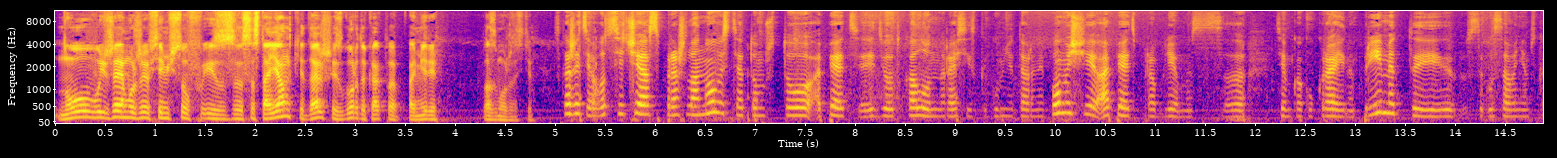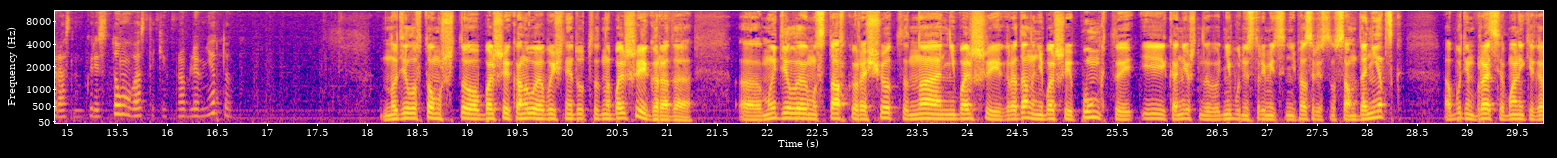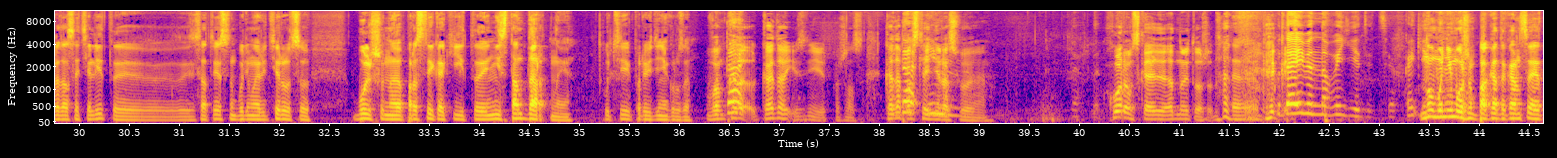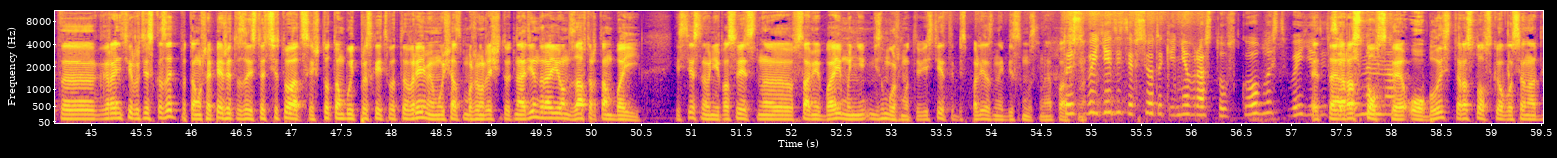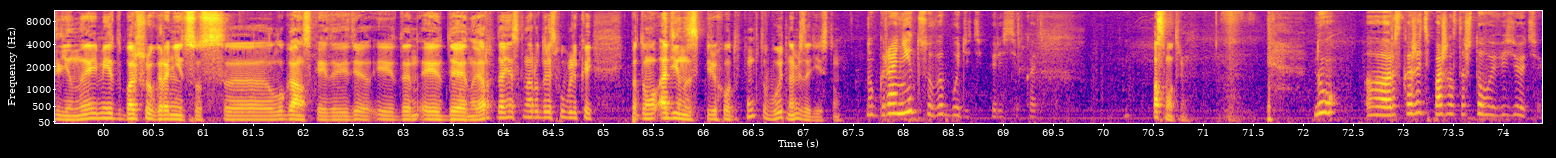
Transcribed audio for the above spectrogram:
Ну, выезжаем уже в 7 часов из со стоянки, дальше из города, как по, по мере возможности. Скажите, а вот сейчас прошла новость о том, что опять идет колонна российской гуманитарной помощи, опять проблемы с э, тем, как Украина примет, и с согласованием с Красным Крестом. У вас таких проблем нету? Но дело в том, что большие конвои обычно идут на большие города. Э, Мы делаем ставку расчет на небольшие города, на небольшие пункты. И, конечно, не будем стремиться непосредственно в сам Донецк, а будем брать маленькие города-сателлиты. э, И, соответственно, будем ориентироваться больше на простые какие-то нестандартные пути проведения груза. Вам Куда- когда, когда, извините, пожалуйста, когда Куда последний раз именно? вы... Хором сказать одно и то же, да? Э, Куда именно вы едете? Какие Ну, мы не можем пока до конца это гарантировать и сказать, потому что, опять же, это зависит от ситуации. Что там будет происходить в это время, мы сейчас можем рассчитывать на один район, завтра там бои. Естественно, непосредственно в сами бои мы не, не сможем это вести, это бесполезно и бессмысленно, и То опасно. есть вы едете все-таки не в Ростовскую область, вы едете Это Ростовская именно- область. Ростовская область, она длинная, имеет большую границу с э, Луганской и ДНР, Донецкой Народной Республикой. Поэтому один из переходов пунктов будет нами задействован. Ну, границу вы будете пересекать. Посмотрим. Ну, э, расскажите, пожалуйста, что вы везете?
